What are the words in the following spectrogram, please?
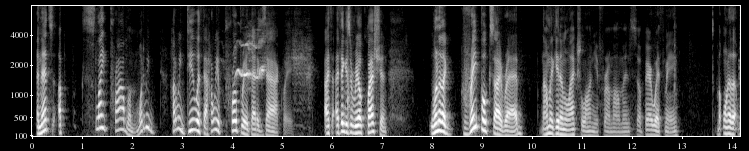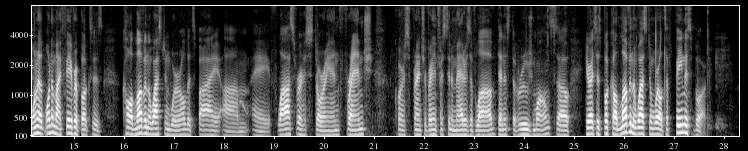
And that's a slight problem. What do we, how do we deal with that? How do we appropriate that exactly? I, th- I think it's a real question. One of the great books I read, I'm going to get intellectual on you for a moment, so bear with me. But one of, the, one, of, one of my favorite books is called Love in the Western World. It's by um, a philosopher, historian, French. Of course, French are very interested in matters of love, Denis de Rougemont. So he writes this book called Love in the Western World. It's a famous book,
